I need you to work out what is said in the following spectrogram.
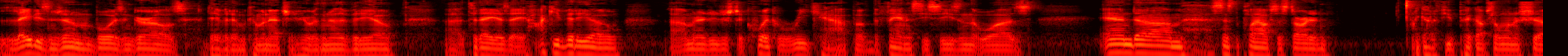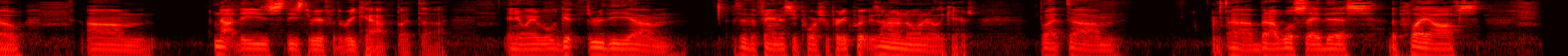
Ladies and gentlemen, boys and girls, David M coming at you here with another video. Uh, today is a hockey video. Uh, I'm going to do just a quick recap of the fantasy season that was. And um, since the playoffs have started, I got a few pickups I want to show. Um, not these, these three are for the recap, but uh, anyway, we'll get through the um, through the fantasy portion pretty quick because I know no one really cares. But um, uh, but I will say this, the playoffs,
